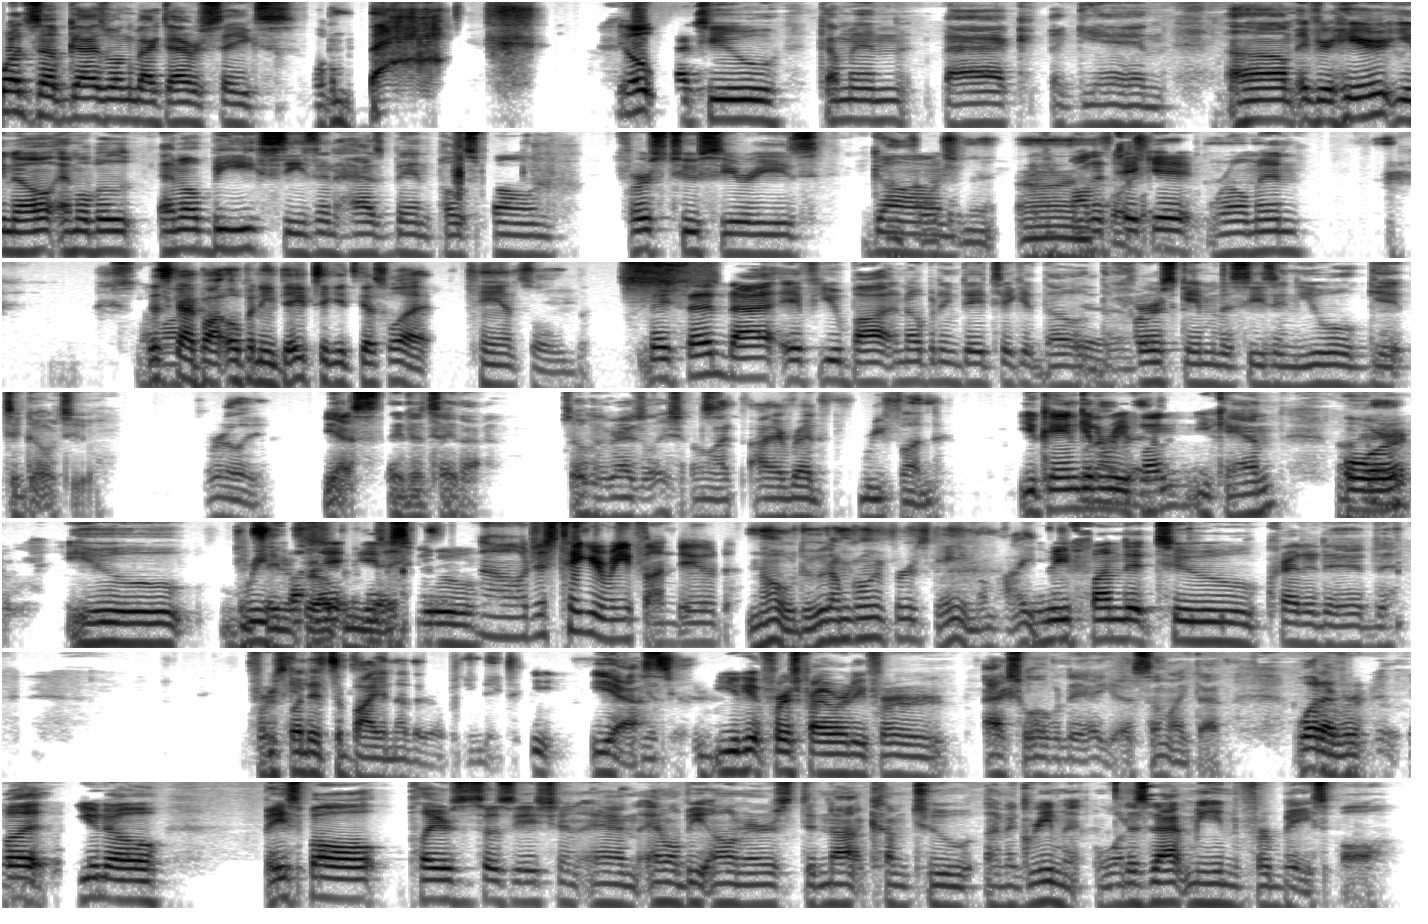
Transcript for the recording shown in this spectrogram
What's up, guys? Welcome back to Average Stakes. Welcome back. Yo, Got you coming back again. Um, if you're here, you know MLB MLB season has been postponed. First two series gone. Unfortunate. bought a ticket, Roman. This guy bought opening day tickets. Guess what? Canceled. They said that if you bought an opening day ticket, though, the first game of the season you will get to go to. Really? Yes, they did say that. So congratulations. Oh, I, I read refund. you can get a what I read. refund. You can, Okay. or you Can save it refund for it opening day. into no, just take your refund, dude. no, dude, I'm going first game. I'm hyped. refund it to credited. First, Refund it to buy another opening day ticket. Y- Yes, Yes, you get first priority for actual open day, I guess, something like that. Whatever. But you know, baseball players association and MLB owners did not come to an agreement. What does that mean for baseball?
